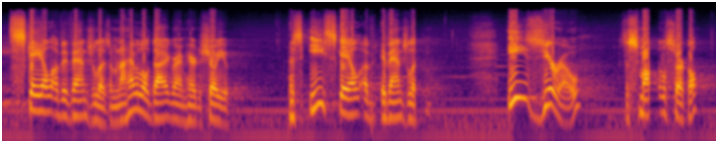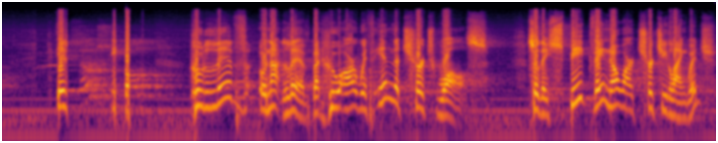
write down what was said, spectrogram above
E scale of evangelism. And I have a little diagram here to show you. This E scale of evangelism. E0, it's a small little circle, is those people who live, or not live, but who are within the church walls. So they speak, they know our churchy language,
